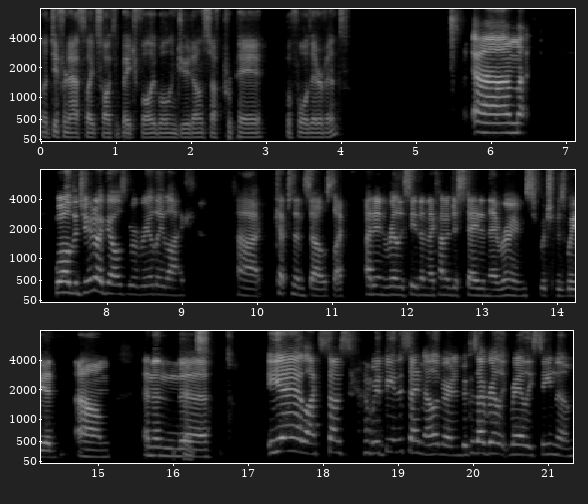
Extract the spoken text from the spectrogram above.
like different athletes like the beach volleyball and judo and stuff prepare before their events? Um, well, the judo girls were really like uh, kept to themselves. Like I didn't really see them. They kind of just stayed in their rooms, which was weird. Um, and then the Tense. yeah, like some we'd be in the same elevator, and because I really rarely seen them,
